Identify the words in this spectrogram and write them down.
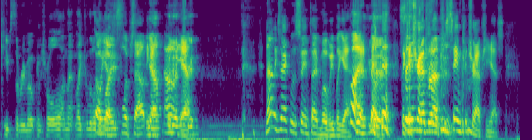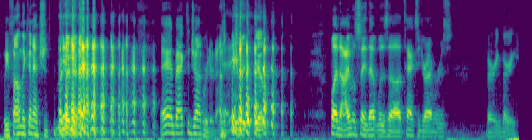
keeps the remote control on that like little device. oh yeah, it flips out. Yeah. Oh, yeah, Oh, yeah. Not exactly the same type of movie, but yeah, But- No, the Same contraption, contraption. same contraption. Yes, we found the connection. and back to John Ritter now. yeah. But no, I will say that was uh, Taxi Driver is very, very,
